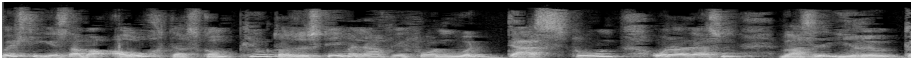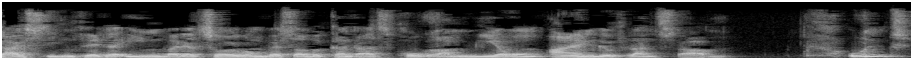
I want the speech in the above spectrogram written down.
Richtig ist aber auch, dass Computersysteme nach wie vor nur das tun oder lassen, was ihre geistigen Väter ihnen bei der Zeugung, besser bekannt als Programmierung, eingepflanzt haben. Und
